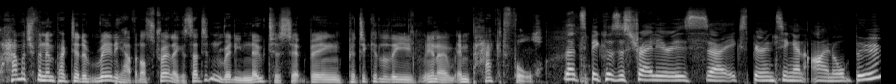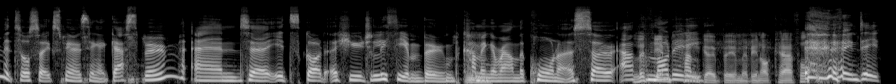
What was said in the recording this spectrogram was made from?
How much of an impact did it really have in Australia? Because I didn't really notice it being particularly, you know, impactful. That's because Australia is uh, experiencing an iron ore boom. It's also experiencing a gas boom, and uh, it's got a huge lithium boom coming around the corner. So our Lithium commodity. can go boom if you're not careful. Indeed.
